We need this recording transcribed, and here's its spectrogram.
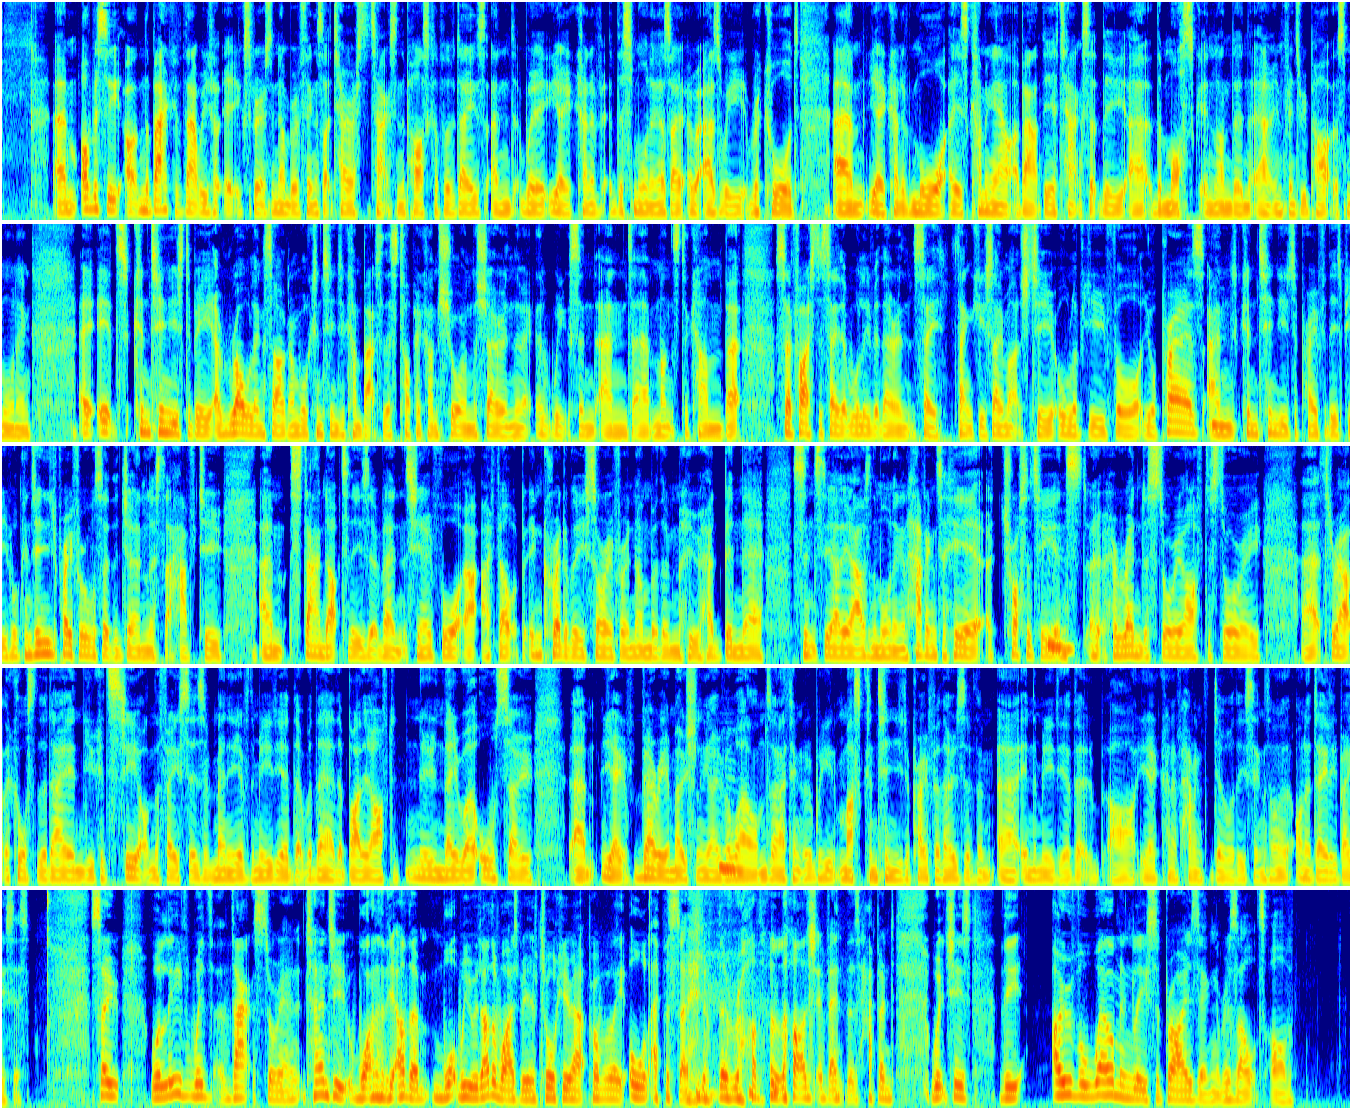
Um, obviously, on the back of that, we've experienced a number of things like terrorist attacks in the past couple of days, and we're you know kind of this morning as I as we record, um, you know, kind of more is coming out about the attacks at the uh, the mosque in London uh, in Finsbury Park this morning. It, it continues to be a rolling saga, and we'll continue to come back to this topic, I'm sure, on the show in the weeks and and uh, months to come. But suffice to say that we'll leave it there and say thank you so much to all of you for your prayers Mm. and continue to pray for these people. Continue to pray for also the journalists that have to um, stand up to these events. You know, for I- felt incredibly sorry for a number of them who had been there since the early hours in the morning and having to hear atrocity and Mm. s- uh, horrendous story after story uh, throughout the course of the day. And you could see it on the faces of many of the media that were there that by the afternoon they were also, um, you know, very emotionally Mm. overwhelmed. And I think that must continue to pray for those of them uh, in the media that are, know, kind of having to deal with these things on a, on a daily basis. So we'll leave with that story and turn to one of the other, what we would otherwise be talking about probably all episode of the rather large event that's happened, which is the overwhelmingly surprising result of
